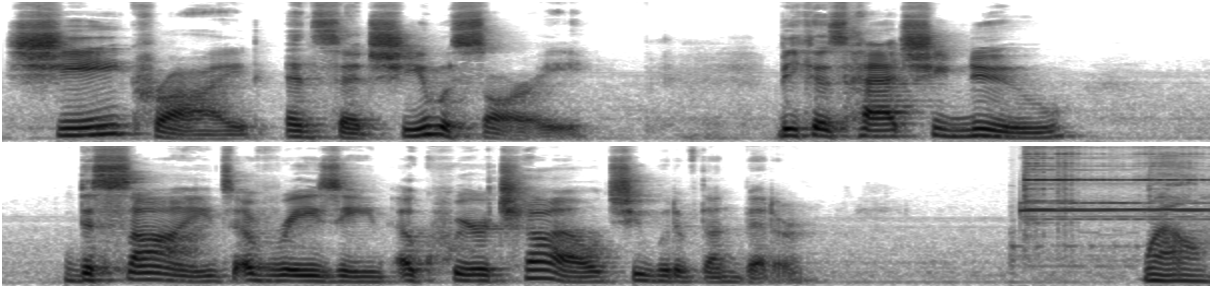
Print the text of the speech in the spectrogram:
she cried and said she was sorry because had she knew the signs of raising a queer child, she would have done better. Well,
